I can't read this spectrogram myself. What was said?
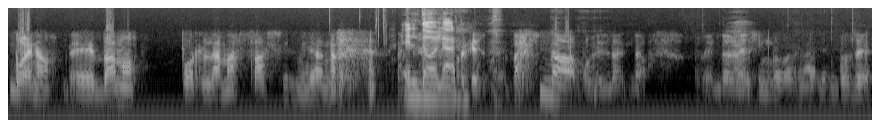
Bueno, eh, vamos por la más fácil, mira, ¿no? El dólar. no, porque el, no, el dólar es ingobernable. Entonces,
